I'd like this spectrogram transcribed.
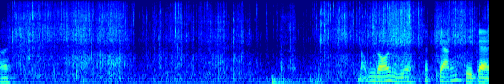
Đây. Đóng gói cũng chắc chắn kỹ càng.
